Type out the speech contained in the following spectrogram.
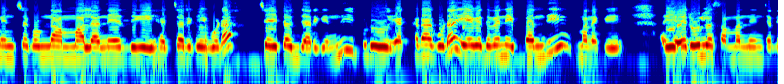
మించకుండా అమ్మాలనేది హెచ్చరికలు కూడా చేయటం జరిగింది. ఇప్పుడు ఎక్కడా కూడా ఏ విధమైన ఇబ్బంది మనకి ఎరువులకు సంబంధించిన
